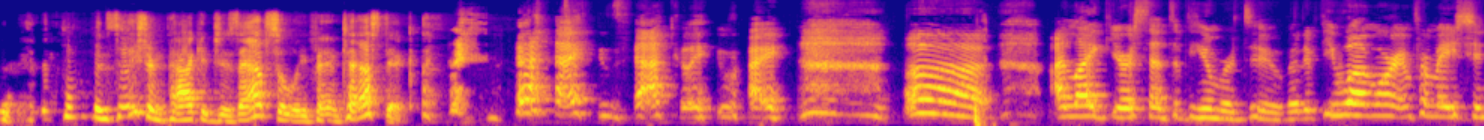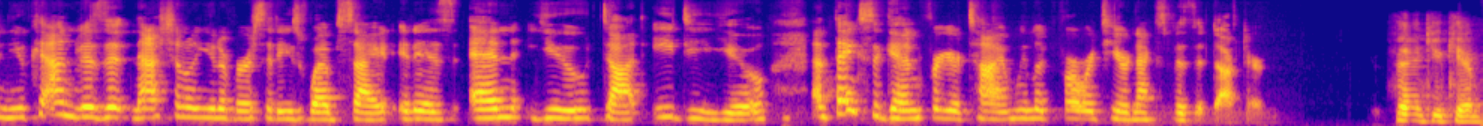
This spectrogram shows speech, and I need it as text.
the compensation package is absolutely fantastic. exactly right. Uh, I like your sense of humor too. But if you want more information, you can visit National University's website. It is nu.edu. And thanks again for your time. We look forward to your next visit, Doctor. Thank you, Kim.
